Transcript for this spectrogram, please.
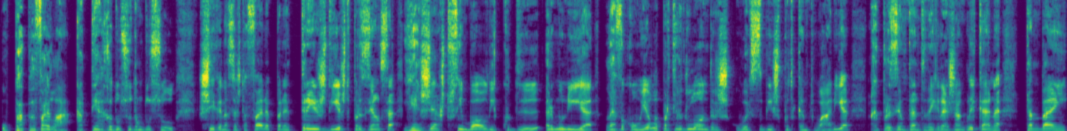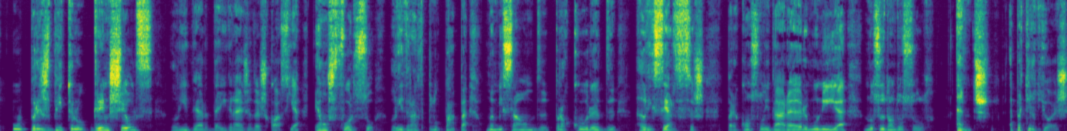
o Papa vai lá, à terra do Sudão do Sul. Chega na sexta-feira para três dias de presença e, em gesto simbólico de harmonia, leva com ele, a partir de Londres, o arcebispo de Cantuária, representante da Igreja Anglicana, também o presbítero Greenshields, líder da Igreja da Escócia. É um esforço liderado pelo Papa, uma missão de procura de alicerces para consolidar a harmonia no Sudão do Sul. Antes, a partir de hoje,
